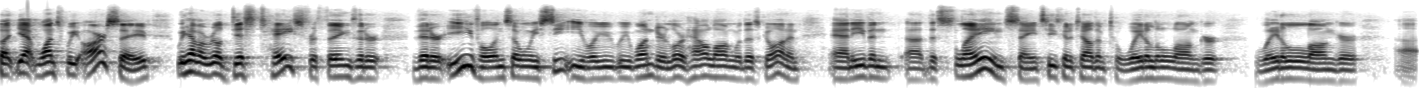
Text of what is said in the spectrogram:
but yet, once we are saved, we have a real distaste for things that are, that are evil. And so when we see evil, we wonder, Lord, how long will this go on? And, and even uh, the slain saints, he's going to tell them to wait a little longer, wait a little longer. Uh,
